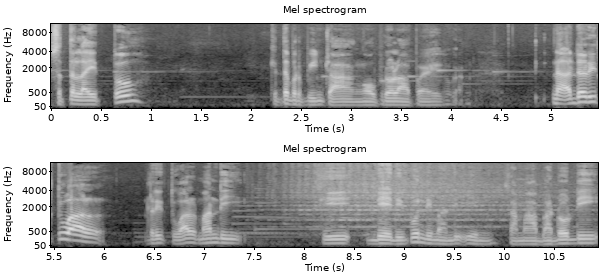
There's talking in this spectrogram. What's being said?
setelah itu kita berbincang ngobrol apa itu kan. Nah ada ritual ritual mandi si Dedi pun dimandiin sama Abah Dodi.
